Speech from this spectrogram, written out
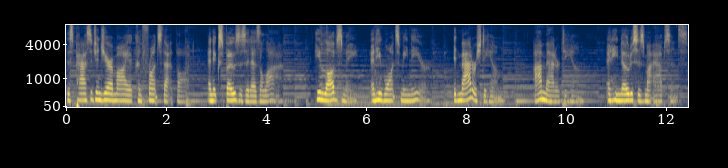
This passage in Jeremiah confronts that thought and exposes it as a lie. He loves me and he wants me near. It matters to him. I matter to him, and he notices my absence.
